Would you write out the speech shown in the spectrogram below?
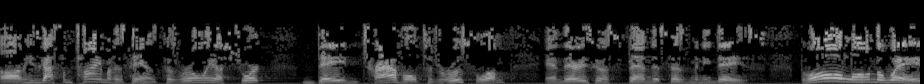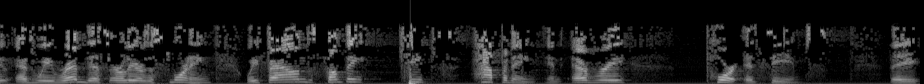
um, he's got some time on his hands because we're only a short day travel to Jerusalem, and there he's going to spend, it says, many days. But all along the way, as we read this earlier this morning, we found something keeps happening in every port, it seems. They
